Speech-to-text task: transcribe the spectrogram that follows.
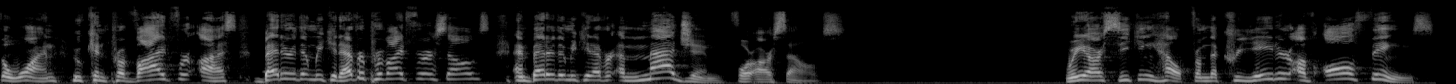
the one who can provide for us better than we could ever provide for ourselves and better than we could ever imagine for ourselves. We are seeking help from the creator of all things,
